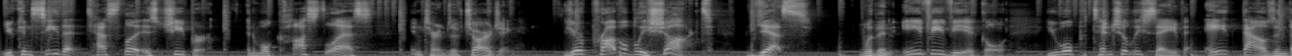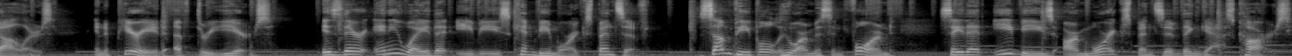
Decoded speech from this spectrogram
you can see that Tesla is cheaper and will cost less in terms of charging. You're probably shocked. Yes, with an EV vehicle, you will potentially save $8,000 in a period of three years. Is there any way that EVs can be more expensive? Some people who are misinformed say that EVs are more expensive than gas cars.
